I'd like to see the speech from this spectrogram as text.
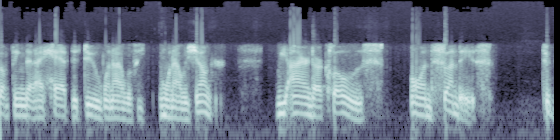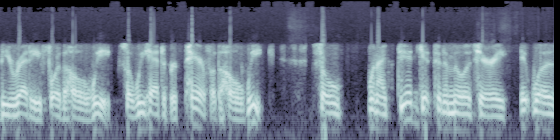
something that I had to do when I was when I was younger. We ironed our clothes on Sundays to be ready for the whole week. So we had to prepare for the whole week. So when I did get to the military, it was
